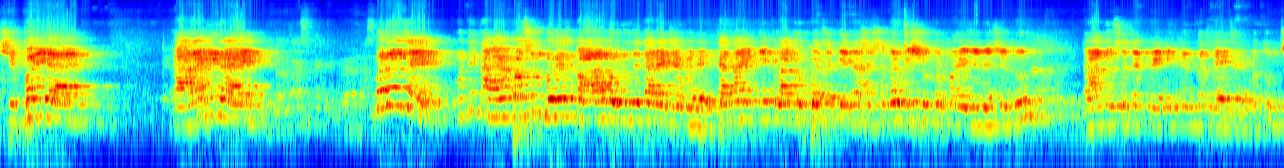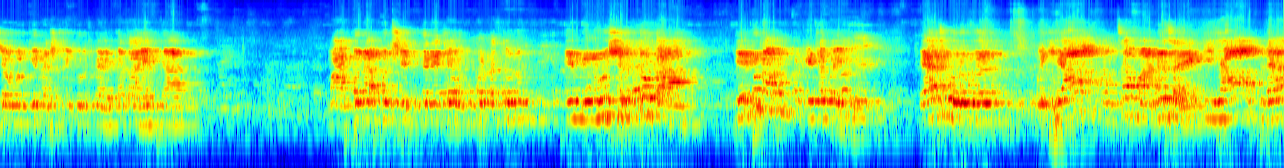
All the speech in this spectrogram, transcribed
शिपाई आहे कारागीर आहे. बरेच आहे मग ते म्हणजे नाव्यापासून बरेच बाळा बनवून देणार याच्यामध्ये. त्यांना एक एक लाख रुपयाचं केंद्र शासन विश्वकर्मा योजनेतून दहा दिवसाच्या ट्रेनिंग नंतर द्यायचं आहे. मग तुमच्या ओळखी राष्ट्रीयकृत बँकात आहेत का? मग आपण आपण शेतकऱ्याच्या उत्पन्नातून हे मिळवू शकतो का? हे पण आपण बघितलं पाहिजे. त्याचबरोबर मग ह्या आमचा मानस आहे की ह्या आपल्या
